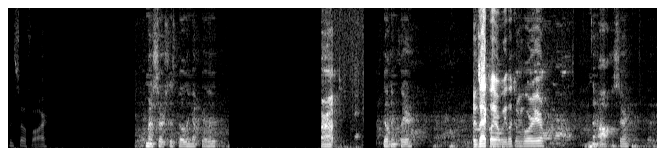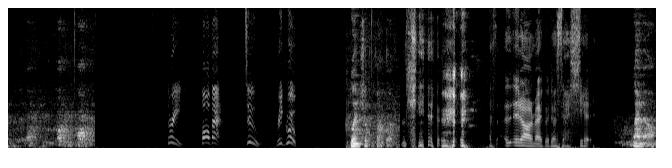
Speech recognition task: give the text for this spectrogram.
Nothing so far. I'm gonna search this building up here, Luke. Alright. Building clear. Exactly are we looking for here? An officer. Three. Fall back. Two. Regroup. Blaine, shut the fuck up. It automatically does that shit. I know.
